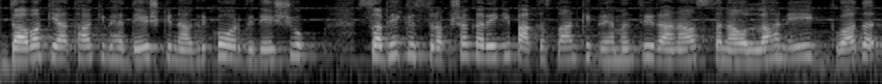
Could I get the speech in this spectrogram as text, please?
दावा किया था कि वह देश के नागरिकों और विदेशियों सभी की सुरक्षा करेगी। पाकिस्तान के गृह मंत्री राना सनाउल्लाह ने ग्वादर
